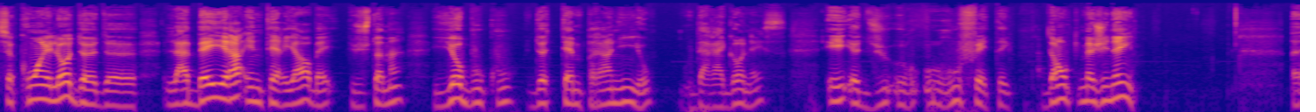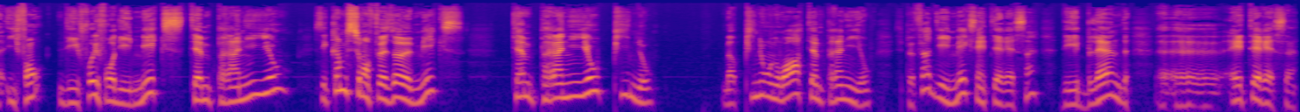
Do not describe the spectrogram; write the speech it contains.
ce coin-là de, la Beira intérieure, ben, justement, il y a beaucoup de Tempranillo, ou d'Aragonès, et du Roufeté. Donc, imaginez, ils font, des fois, ils font des mix Tempranillo. C'est comme si on faisait un mix Tempranillo Pinot. Pinot noir Tempranillo. Ça peut faire des mix intéressants, des blends euh, euh, intéressants.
